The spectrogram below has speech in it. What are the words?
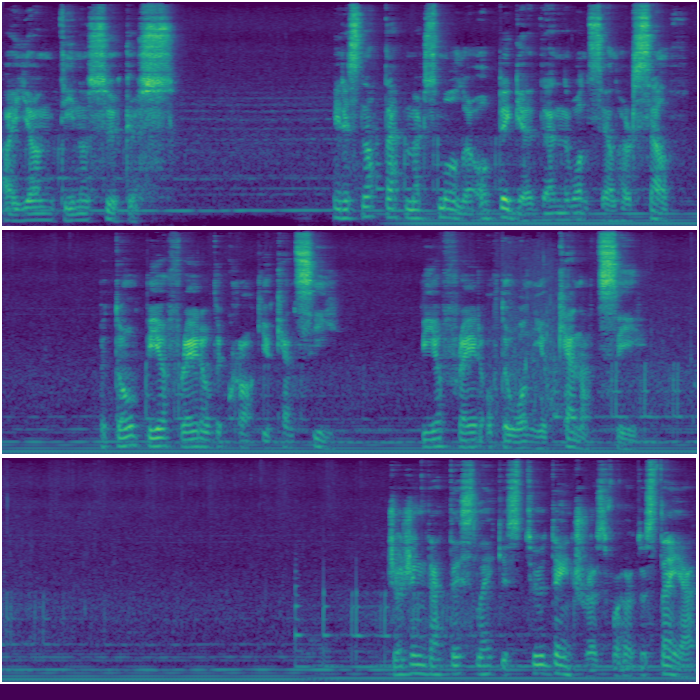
A young Deinosuchus. It is not that much smaller or bigger than the one sail herself. But don't be afraid of the croc you can see. Be afraid of the one you cannot see. Judging that this lake is too dangerous for her to stay at,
